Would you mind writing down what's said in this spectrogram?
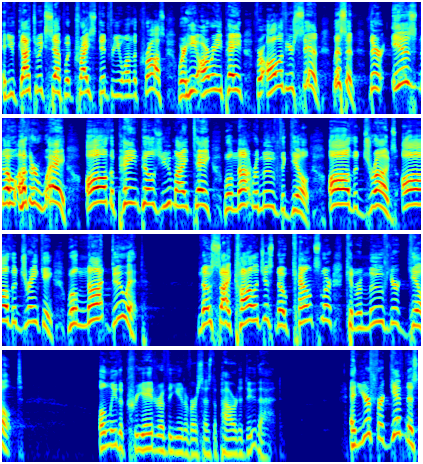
And you've got to accept what Christ did for you on the cross, where He already paid for all of your sin. Listen, there is no other way. All the pain pills you might take will not remove the guilt. All the drugs, all the drinking will not do it. No psychologist, no counselor can remove your guilt. Only the creator of the universe has the power to do that. And your forgiveness,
